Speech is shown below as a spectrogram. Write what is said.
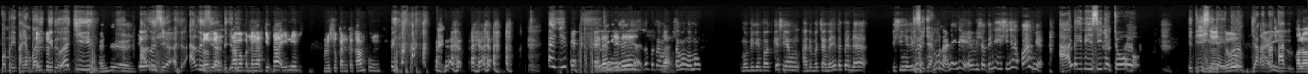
pemerintah yang baik gitu. Anjir. Anjir. Halus ya. Halus kalau ya. kan nama pendengar kita ini belusukan ke kampung Anjir. eh, Yaudah, lu Ja? lu pertama pertama ngomong mau bikin podcast yang ada bercandanya tapi ada isinya juga. Isinya. Gue nanya ini episode ini isinya apaan ya? Ada ini isinya, Cok. Itu Isinya isinya, itu, itu, jangan tai. makan kalau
